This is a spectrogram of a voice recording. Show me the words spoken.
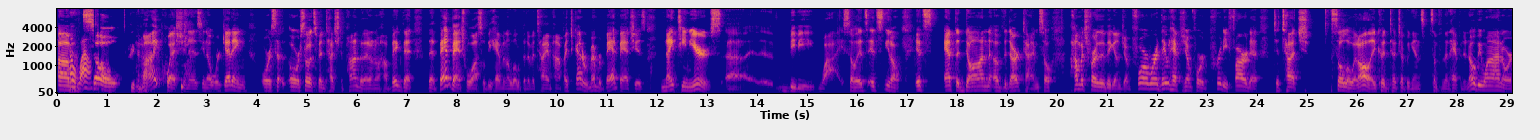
Um, Oh, wow. So It's creeping up. my question is, you know, we're getting, or so, or so it's been touched upon, but I don't know how big that that Bad Batch will also be having a little bit of a time hop. But you got to remember, Bad Batch is 19 years uh, BBY, so it's it's you know it's at the dawn of the dark time. So how much further are they going to jump forward? They would have to jump forward pretty far to to touch solo at all it could touch up against something that happened in obi-wan or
